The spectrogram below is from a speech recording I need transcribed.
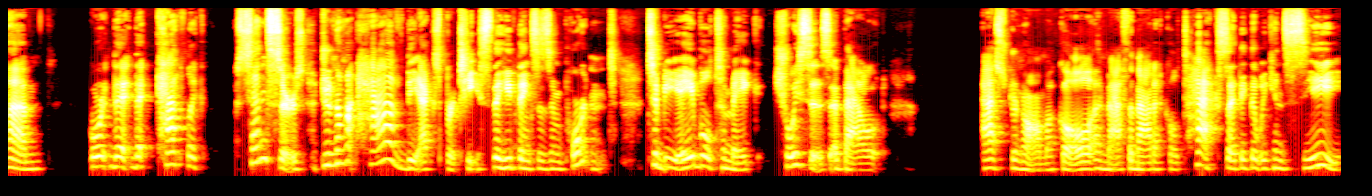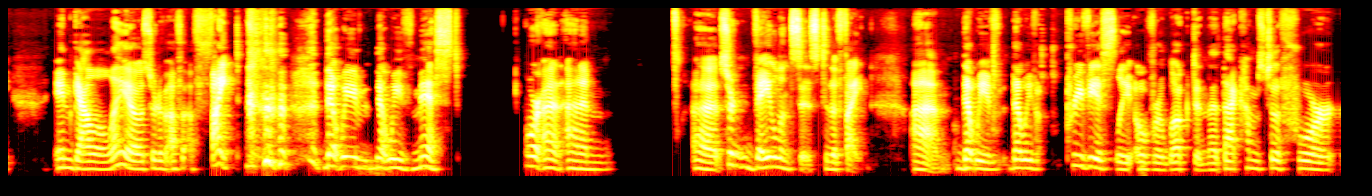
um, or that, that Catholic censors do not have the expertise that he thinks is important to be able to make choices about astronomical and mathematical texts. I think that we can see in Galileo sort of a, a fight that we've that we've missed, or an, uh, certain valences to the fight um, that we've that we've previously overlooked, and that that comes to the fore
